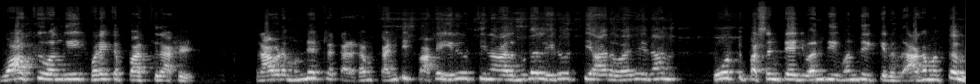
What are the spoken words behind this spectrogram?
வாக்கு வங்கியை குறைக்க பார்க்கிறார்கள். திராவிட முன்னேற்ற கழகம் கண்டிப்பாக இருபத்தி நாலு முதல் இருபத்தி ஆறு வரை தான் ஓட்டு பர்சன்டேஜ் வந்து வந்திருக்கிறது. ஆக மொத்தம்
